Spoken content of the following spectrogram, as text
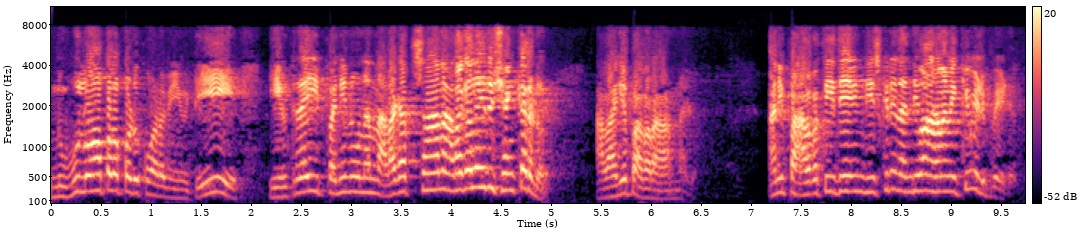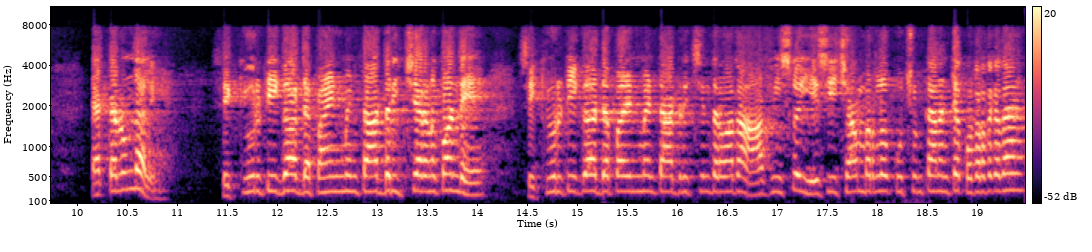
నువ్వు లోపల పడుకోవడం ఏమిటి? ఏమిట్రా ఈ పని? నువ్వు నన్ను అడగచ్చా అని అడగలేదు శంకరుడు. అలాగే పదరా అన్నాడు. అని పార్వతీదేవిని తీసుకుని నందివాహనం ఎక్కి వెళ్ళిపోయాడు. ఎక్కడ ఉండాలి సెక్యూరిటీ గార్డ్ అపాయింట్మెంట్ ఆర్డర్ ఇచ్చారనుకోండి సెక్యూరిటీ గార్డ్ అపాయింట్మెంట్ ఆర్డర్ ఇచ్చిన తర్వాత ఆఫీస్లో ఏసీ ఛాంబర్లో కూర్చుంటానంటే కుదరదు కదా.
